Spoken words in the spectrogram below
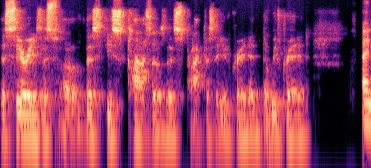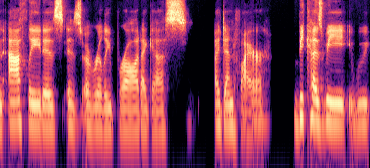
this series this uh, this these classes this practice that you've created that we've created an athlete is is a really broad i guess identifier because we we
